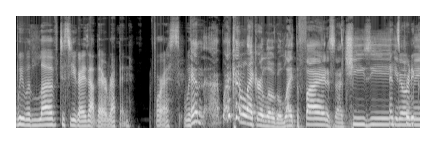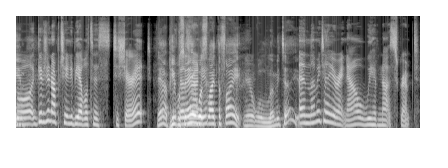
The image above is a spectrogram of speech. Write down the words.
We would love to see you guys out there repping for us. With and I, I kind of like our logo, light the fight. It's not cheesy. It's you know pretty I mean? cool. It gives you an opportunity to be able to to share it. Yeah, people say, "Hey, what's you. light the fight?" You know, well, let me tell you. And let me tell you right now, we have not scrimped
